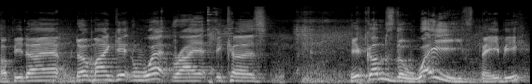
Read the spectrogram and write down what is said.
Hope you don't don't mind getting wet, Riot, because here comes the wave, baby.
